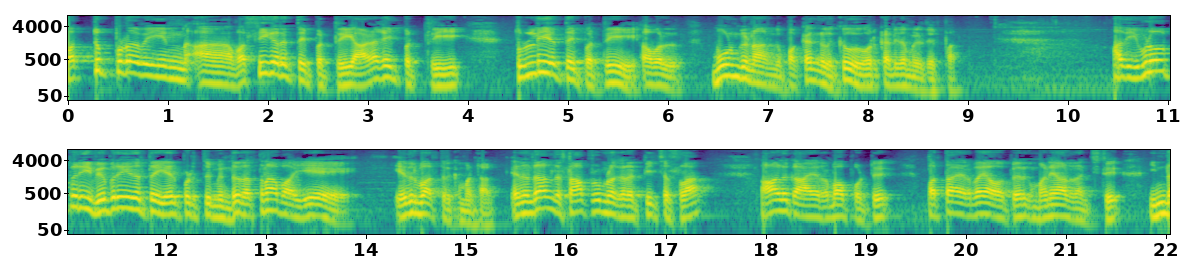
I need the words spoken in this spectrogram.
பட்டுப்புடவையின் புடவையின் வசீகரத்தை பற்றி அழகை பற்றி துல்லியத்தை பற்றி அவள் மூன்று நான்கு பக்கங்களுக்கு ஒரு கடிதம் எழுதியிருப்பார் அது இவ்வளோ பெரிய விபரீதத்தை ஏற்படுத்தும் என்று ரத்னாபாயே எதிர்பார்த்திருக்க மாட்டாள். ஏனென்றால் இந்த ஸ்டாஃப் ரூமில் இருக்கிற டீச்சர்ஸ்லாம் ஆளுக்கு ஆயிரம் ரூபாய் போட்டு பத்தாயிரம் ரூபாய் அவர் பேருக்கு மணி ஆர்டர் அனுப்பிச்சிட்டு இந்த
